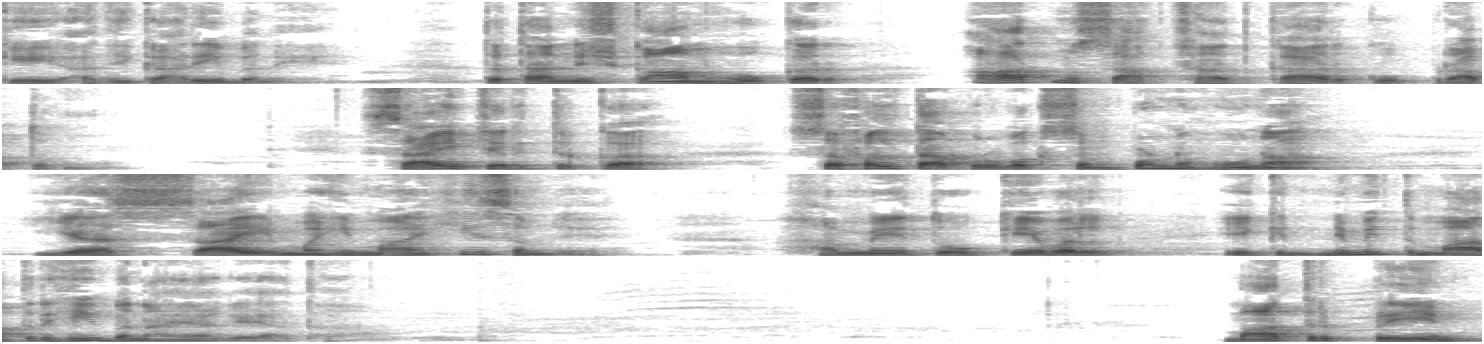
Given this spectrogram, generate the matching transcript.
के अधिकारी बने तथा निष्काम होकर आत्म साक्षात्कार को प्राप्त हों। साई चरित्र का सफलतापूर्वक संपूर्ण होना यह साई महिमा ही समझे। हमें तो केवल एक निमित्त मात्र ही बनाया गया था। मात्र प्रेम।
